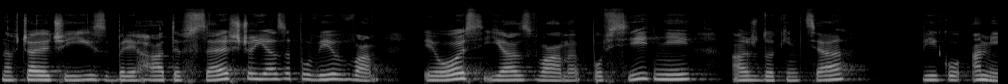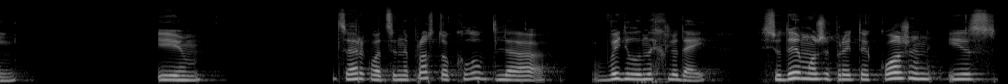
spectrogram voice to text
навчаючи їх зберігати все, що я заповів вам. І ось я з вами по всі дні аж до кінця віку. Амінь. І церква це не просто клуб для виділених людей. Сюди може прийти кожен із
